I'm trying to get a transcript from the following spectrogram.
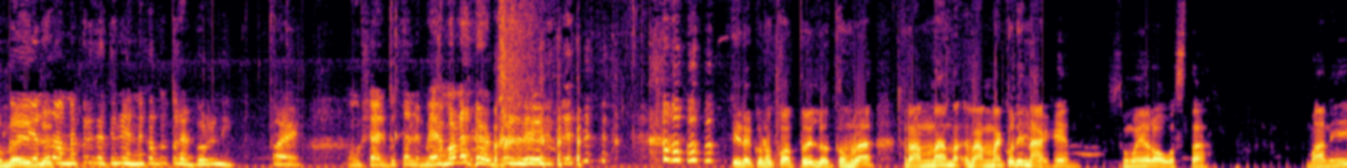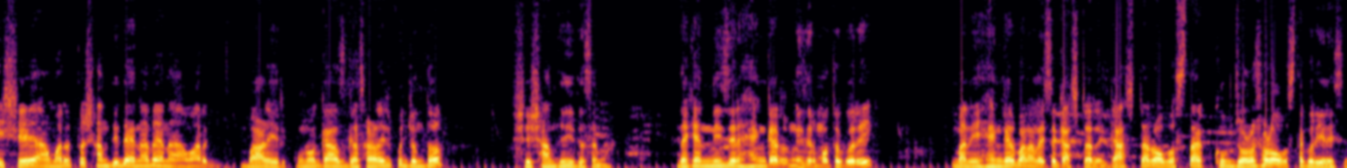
তোমরা এই রান্না করে খাইতে নি এনে খাতো তোর হেড ভরে নি ও শাইল তাহলে মেহমান হেড ভরলে এটা কোনো কথা হইল? তোমরা রান্না রান্না করি না দেখেন সুমাইয়ের অবস্থা। মানে সে আমার তো শান্তি দেয় না দেয় না। আমার বাড়ির কোনো গাছ গাছাড়াই পর্যন্ত সে শান্তি দিতেছে না। দেখেন নিজের হ্যাঙ্গার নিজের মতো করেই মানে হ্যাঙ্গার বানালাইছে গাছটারে। গাছটার অবস্থা খুব জড়সড় অবস্থা করিয়ে রয়েছে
